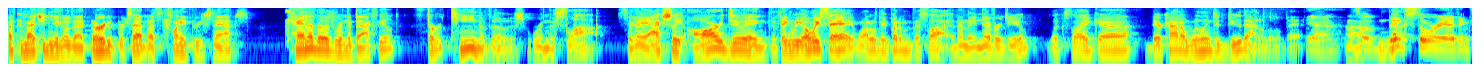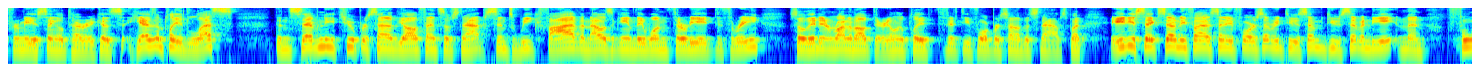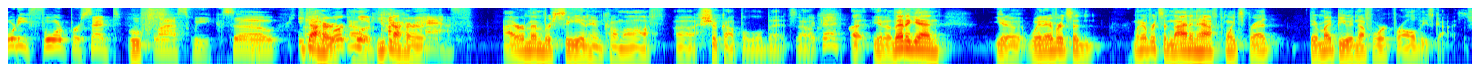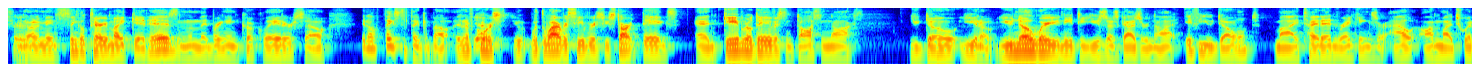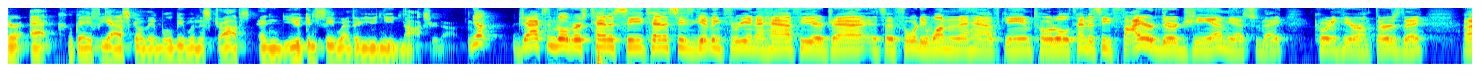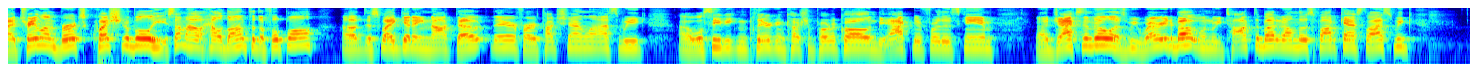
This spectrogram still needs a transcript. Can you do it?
Not to mention, you know, that 30%, that's 23 snaps. 10 of those were in the backfield, 13 of those were in the slot. So yeah. they actually are doing the thing we always say, hey, why don't they put them in the slot? And then they never do. Looks like uh, they're kind of willing to do that a little bit. Yeah. Uh, so big story, I think, for me is Singletary because he hasn't played less than 72% of the offensive snaps since week five, and that was a game they won 38 to 3. So they didn't run him out there. He only played 54% of the snaps, but 86, 75, 74, 72, 72, 78, and then 44% Oof. last week. So he got uh, hurt. Workload he got hurt. Half. I remember seeing him come off, uh, shook up a little bit. So, okay. But, you know, then again, you know, whenever it's a, whenever it's a nine and a half point spread, there might be enough work for all these guys. Sure. You know what I mean? Singletary might get his, and then they bring in Cook later. So, you know, things to think about. And of course, with the wide receivers, you start Diggs and Gabriel Davis and Dawson Knox. You don't, you know, you know where you need to use those guys or not. If you don't, my tight end rankings are out on my Twitter at Coupe Fiasco. They will be when this drops, and you can see whether you need Knox or not. Yep. Jacksonville versus Tennessee. Tennessee's giving three and a half here. It's a 41 and a half game total. Tennessee fired their GM yesterday according here on Thursday. Uh, Treylon Burks questionable. He somehow held on to the football uh, despite getting knocked out there for a touchdown last week. Uh, we'll see if he can clear concussion protocol and be active for this game. Uh, Jacksonville, as we worried about when we talked about it on this podcast last week,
